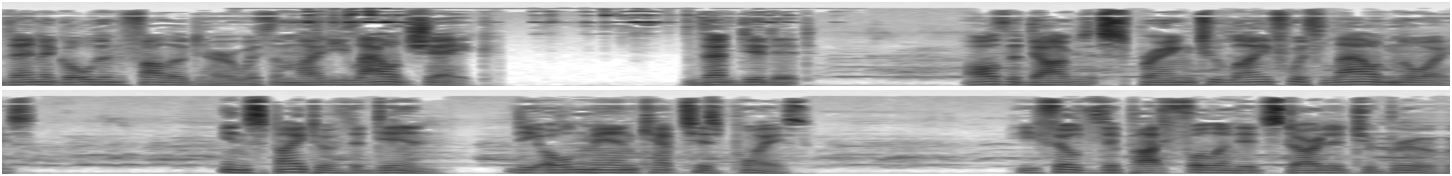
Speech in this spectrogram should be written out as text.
then a golden followed her with a mighty loud shake. That did it. All the dogs sprang to life with loud noise. In spite of the din, the old man kept his poise. He filled the pot full and it started to brew,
